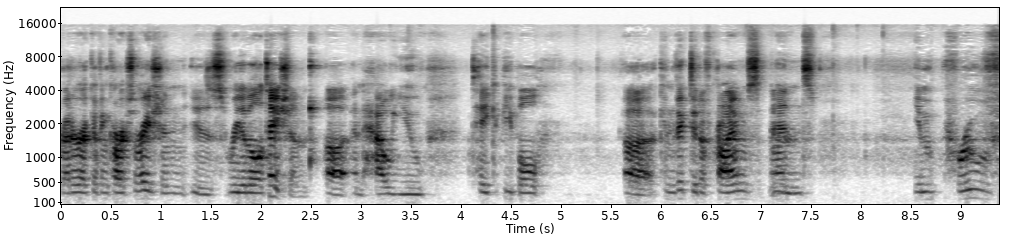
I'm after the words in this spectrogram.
rhetoric of incarceration is rehabilitation uh, and how you take people uh, convicted of crimes and improve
